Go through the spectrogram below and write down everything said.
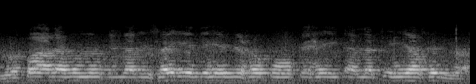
مطالب من قبل سيده بحقوقه التي هي خدمة.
